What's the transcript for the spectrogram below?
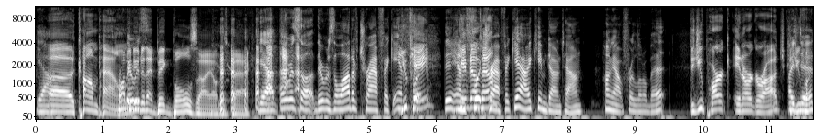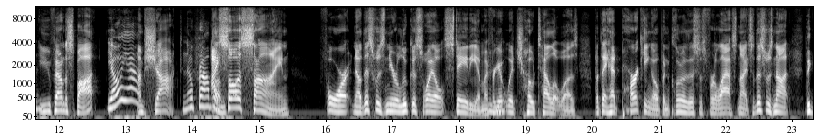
Yeah. uh, compound. Probably due was- to that big bullseye on his back. Yeah, there was a there was a lot of traffic and You foot, came? the- You and came foot downtown? traffic. Yeah, I came downtown, hung out for a little bit. Did you park in our garage? Could I you did. you found a spot? Oh yeah, I'm shocked. No problem. I saw a sign for now. This was near Lucas Oil Stadium. I forget Mm-hmm. which hotel it was, but they had parking open. Clearly, this was for last night. So this was not the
